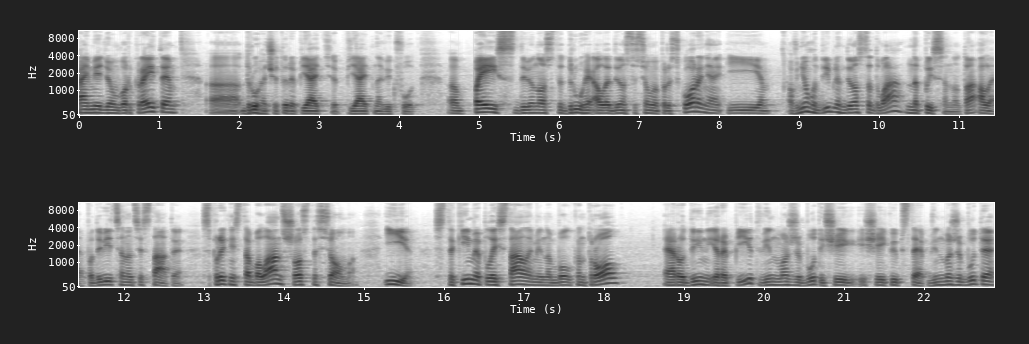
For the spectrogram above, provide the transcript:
Work Rate, е, друга 4-5 5 на Вікфуд. Пейс 92, але 97 прискорення, і в нього дріблінг 92 написано, та? але подивіться на ці стати: спритність та баланс 6-7. І з такими плейстайлами на Ball Control, R1 і Rapid, він може бути ще ще й Quickstep, Він може бути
